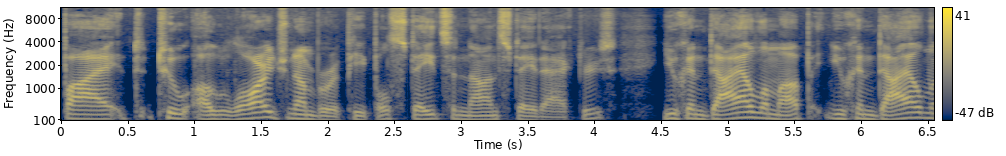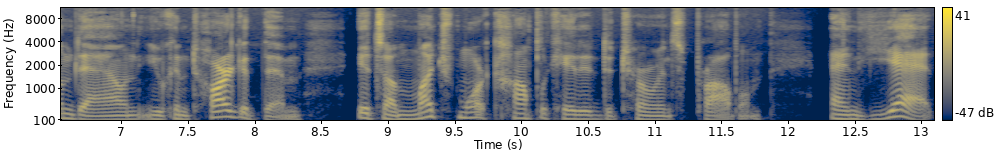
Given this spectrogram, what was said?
by to a large number of people, states and non-state actors. You can dial them up, you can dial them down, you can target them. It's a much more complicated deterrence problem. And yet,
